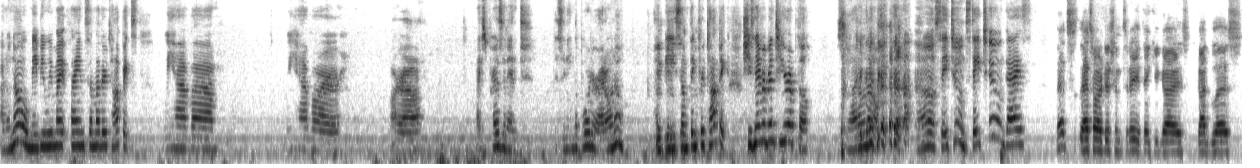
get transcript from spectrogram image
I don't know. Maybe we might find some other topics. We have um, we have our our uh, vice president visiting the border. I don't know might be something for topic. She's never been to Europe though, so I don't know. oh, stay tuned. Stay tuned, guys. That's that's our edition today. Thank you guys. God bless,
